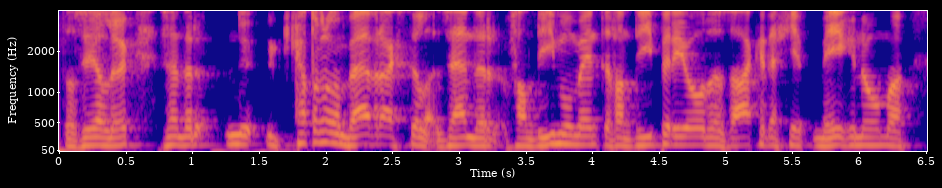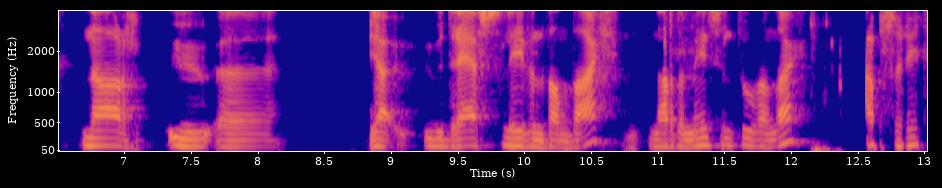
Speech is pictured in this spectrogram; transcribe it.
dat is heel leuk. Zijn er, nu, ik ga toch nog een bijvraag stellen. Zijn er van die momenten, van die periode, zaken dat je hebt meegenomen naar uw, uh, ja, uw bedrijfsleven vandaag? Naar de mensen toe vandaag? Absoluut,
